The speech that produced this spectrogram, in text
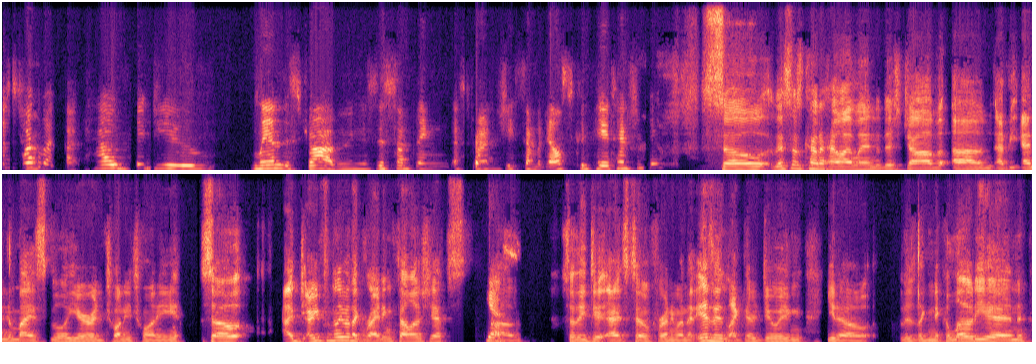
Let's talk Yeah. about that. How did you land this job? I mean, is this something a strategy somebody else could pay attention to? So this is kind of how I landed this job um, at the end of my school year in 2020. So I, are you familiar with like writing fellowships? Yes. Um, so they do. uh, So for anyone that isn't, like they're doing, you know, there's like Nickelodeon,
